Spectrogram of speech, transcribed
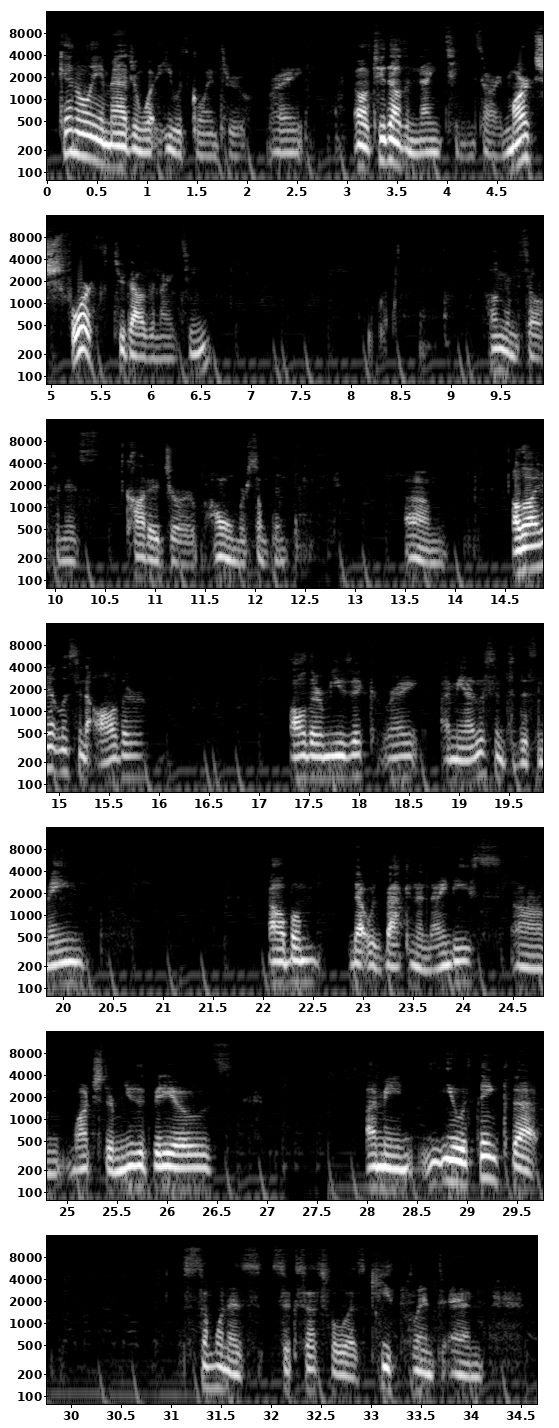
Can't only imagine what he was going through, right? Oh, 2019, sorry. March 4th, 2019. Hung himself in his cottage or home or something. Um, although I didn't listen to all their all their music, right? I mean, I listened to this main album that was back in the 90s. Um, watched their music videos. I mean, you would think that someone as successful as Keith Flint and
